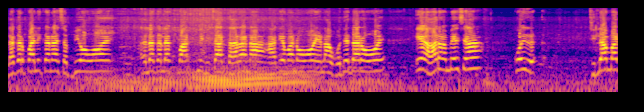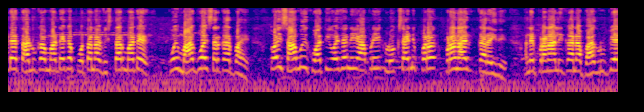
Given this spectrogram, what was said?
નગરપાલિકાના સભ્યો હોય અલગ અલગ પાર્ટીની વિચારધારાના આગેવાનો હોય, એના હોદ્દેદારો હોય, એ હર હંમેશા કોઈ જિલ્લા માટે, તાલુકા માટે કે પોતાના વિસ્તાર માટે કોઈ માગ હોય સરકાર પાસે, તો એ સામૂહિક હોતી હોય છે ને એ આપણી એક લોકશાહીની પ્રણાલિકા રહી છે. અને પ્રણાલિકાના ભાગરૂપે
